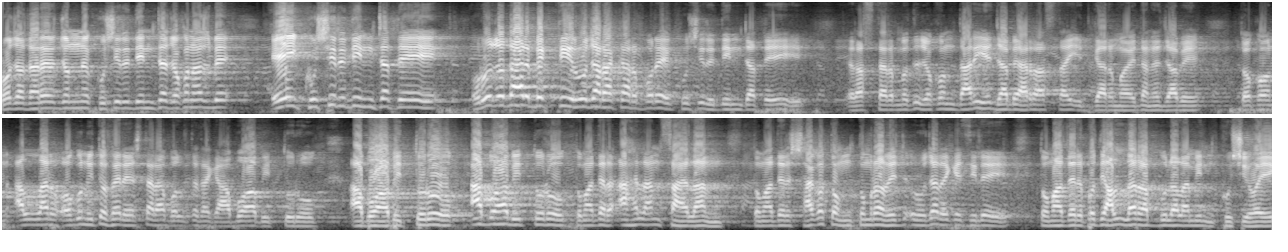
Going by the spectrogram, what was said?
রোজাদারের জন্য খুশির দিনটা যখন আসবে, এই খুশির দিনটাতে রোজাদার ব্যক্তি রোজা রাখার পরে খুশির দিনটাতে রাস্তার মধ্যে যখন দাঁড়িয়ে যাবে আর রাস্তায় ঈদগার ময়দানে যাবে, তখন আল্লাহর অগণিত ফেরেস তারা বলতে থাকে, আবু আবিত্তুরুক আবু আবিত্তুরুক আবু আবিত্তুরুক তোমাদের আহলান সাহলান, তোমাদের স্বাগতম, তোমরা রোজা রেখেছিলে, তোমাদের প্রতি আল্লাহ রাব্বুল আলামিন খুশি হয়ে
